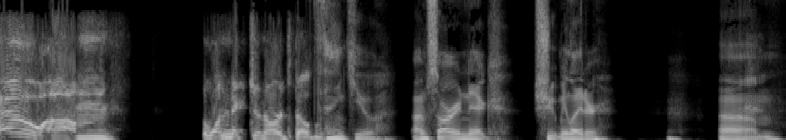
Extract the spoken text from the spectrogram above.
Oh, um, the one Nick Gennard's building. Thank you. I'm sorry, Nick. Shoot me later. Um,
